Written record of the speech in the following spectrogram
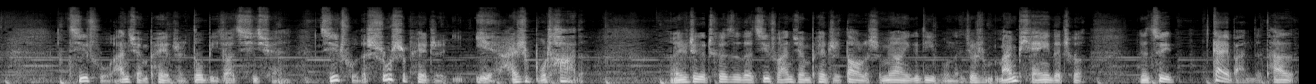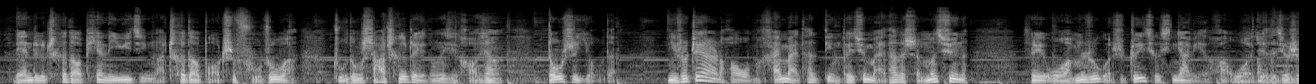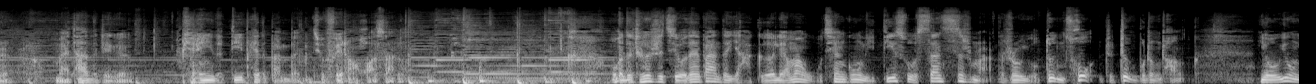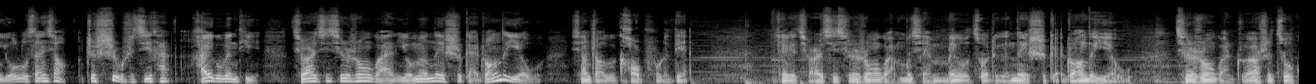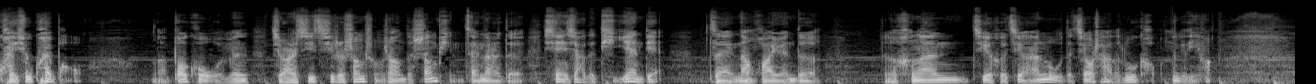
基础安全配置都比较齐全，基础的舒适配置也还是不差的。而这个车子的基础安全配置到了什么样一个地步呢？就是蛮便宜的车，那最盖板的它连这个车道偏离预警啊、车道保持辅助啊、主动刹车这些东西好像都是有的。你说这样的话，我们还买它的顶配去买它的什么去呢？所以我们如果是追求性价比的话，我觉得就是买它的这个便宜的低配的版本就非常划算了。我的车是九代半的雅阁，两万五千公里，低速三四十码的时候有顿挫，这正不正常？有用油路三效，这是不是积碳？还有个问题，九二七汽车生活馆有没有内饰改装的业务？想找个靠谱的店。这个九二七汽车生活馆目前没有做这个内饰改装的业务，汽车生活馆主要是做快修快保，啊，包括我们九二七汽车商城上的商品在那儿的线下的体验店，在南花园的呃恒安街和建安路的交叉的路口那个地方，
